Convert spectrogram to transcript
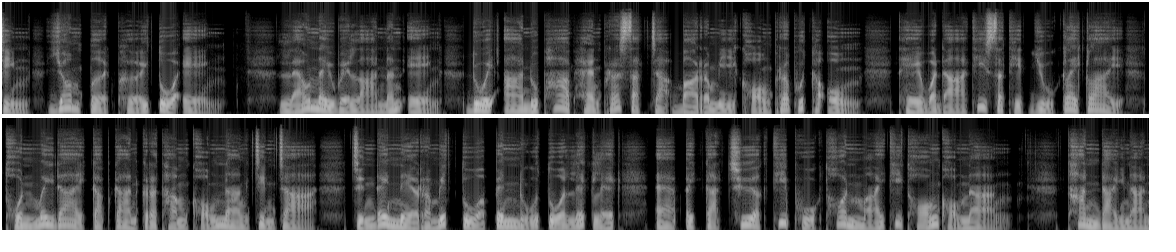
จริงย่อมเปิดเผยตัวเอง แล้วในเวลานั้นเองด้วยอานุภาพแห่งพระสัจจะบารมีของพระพุทธองค์ เทวดาที่สถิตอยู่ใกล้ๆ ทนไม่ได้กับการกระทำของนางจินจา จึงได้เนรมิตตัวเป็นหนูตัวเล็กๆ แอบไปกัดเชือกที่ผูกท่อนไม้ที่ท้องของนาง ท่านใดนั้น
